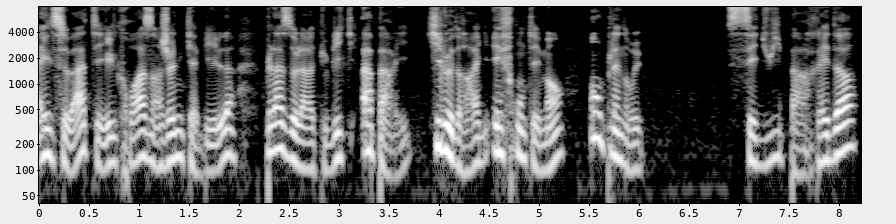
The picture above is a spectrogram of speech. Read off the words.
bah, il se hâte et il croise un jeune Kabyle, place de la République à Paris, qui le drague effrontément en pleine rue. Séduit par Reda,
